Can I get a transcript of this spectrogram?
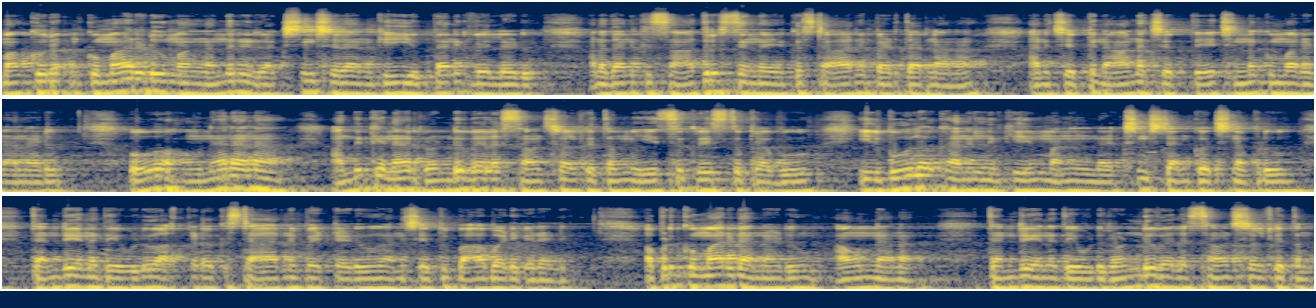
మా కుర కుమారుడు మనందరినీ రక్షించడానికి యుద్ధానికి వెళ్ళాడు. అన్నదానికి సాదృశ్యంగా ఈ యొక్క స్టార్ని పెడతారు నాన్న అని చెప్పి నాన్న చెప్తే చిన్న కుమారుడు అన్నాడు. ఓ అవునా నాన్న? అందుకేనా రెండు వేల సంవత్సరాల క్రితం యేసుక్రీస్తు ప్రభు ఈ భూలోకానికి మనల్ని రక్షించడానికి వచ్చినప్పుడు తండ్రి అయిన దేవుడు అక్కడ ఒక స్టార్ని పెట్టాడు అని చెప్పి బాబు అడిగాడండి. అప్పుడు కుమారుడు అన్నాడు అవును నాన్న తండ్రి అయిన దేవుడు రెండు వేల సంవత్సరాల క్రితం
